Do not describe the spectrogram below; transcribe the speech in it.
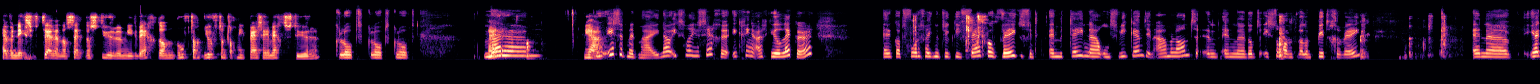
hebben we niks te vertellen. En dan, zet- dan sturen we hem niet weg. Dan hoeft je hoeft hem toch niet per se weg te sturen? Klopt, klopt, klopt. Maar ehm, Ja, hoe is het met mij? Nou, ik zal je zeggen, ik ging eigenlijk heel lekker. En ik had vorige week natuurlijk die verkoopweek. Vind ik, en meteen na ons weekend in Ameland. En, en eh, dat is toch altijd wel een pittige week. En eh, ja,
